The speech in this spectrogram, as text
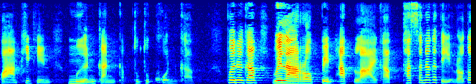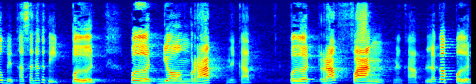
ความคิดเห็นเหมือนกันกับทุกๆ คนครับเพราะฉะนั้นครับเวลาเราเป็น upline ครับทัศนคติเราต้องเป็นทัศนคติเปิด เปิดยอมรับนะครับ เปิดรับฟังนะครับ แล้วก็เปิด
